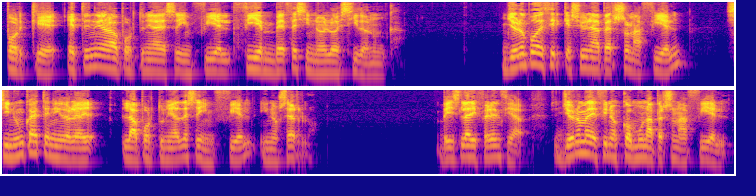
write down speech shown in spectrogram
porque he tenido la oportunidad de ser infiel 100 veces y no lo he sido nunca. Yo no puedo decir que soy una persona fiel si nunca he tenido la, oportunidad de ser infiel y no serlo. ¿Veis la diferencia? Yo no me defino como una persona fiel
